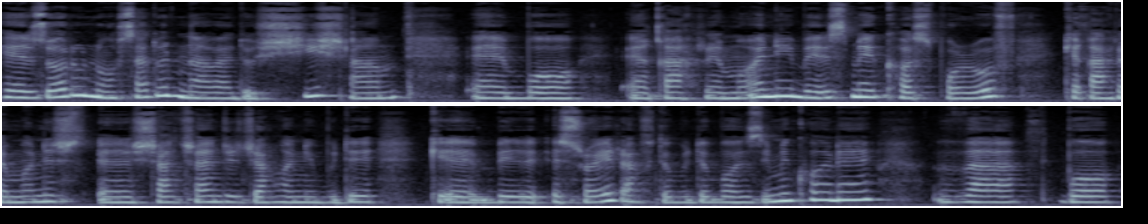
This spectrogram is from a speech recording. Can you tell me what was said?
1996 هم با قهرمانی به اسم کاسپاروف که قهرمان شطرنج جهانی بوده که به اسرائیل رفته بوده بازی می‌کنه و با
